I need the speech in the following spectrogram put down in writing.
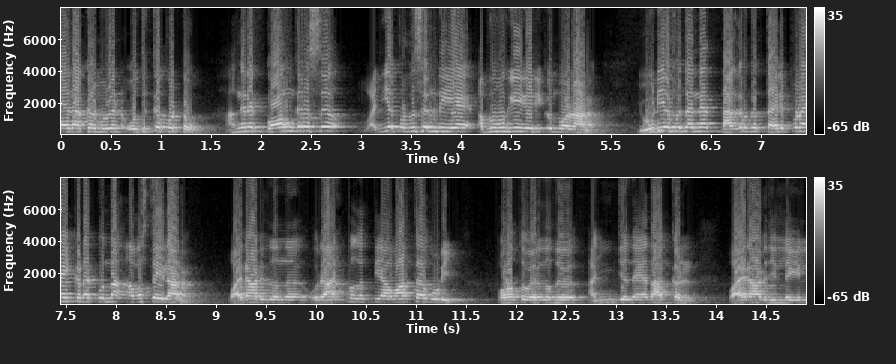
നേതാക്കൾ മുഴുവൻ ഒതുക്കപ്പെട്ടു. അങ്ങനെ കോൺഗ്രസ് വലിയ പ്രതിസന്ധിയെ അഭിമുഖീകരിക്കുമ്പോഴാണ്. യു ഡി എഫ് തന്നെ തകർന്ന് തരിപ്പണായി കിടക്കുന്ന അവസ്ഥയിലാണ്. വയനാടിൽ നിന്ന് ഒരു ആത്മഹത്യാ വാർത്ത കൂടി പുറത്തു വരുന്നത് അഞ്ച് നേതാക്കൾ. വയനാട് ജില്ലയിൽ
